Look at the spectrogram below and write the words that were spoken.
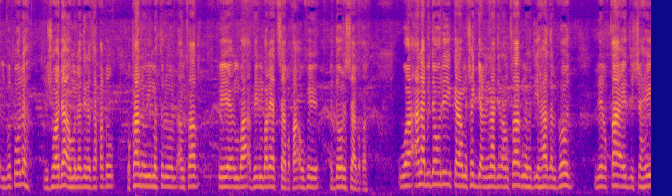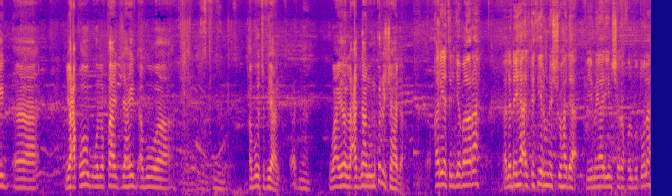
البطولة لشهدائهم الذين سقطوا وكانوا يمثلوا الأنصار في المباريات السابقة أو في الدور السابقة. وأنا بدوري كمشجع لنادي الأنصار نهدي هذا الفوز للقائد الشهيد يعقوب وللقائد الشهيد أبو أبو سفيان. وأيضا لعدنان ولكل الشهداء. قرية الجبارة لديها الكثير من الشهداء في ميادين شرف البطولة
